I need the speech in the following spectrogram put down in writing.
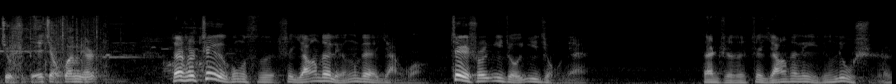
就是别叫官名。再说这个公司是杨德龄的眼光。这时候一九一九年，咱知道这杨德龄已经六十了，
